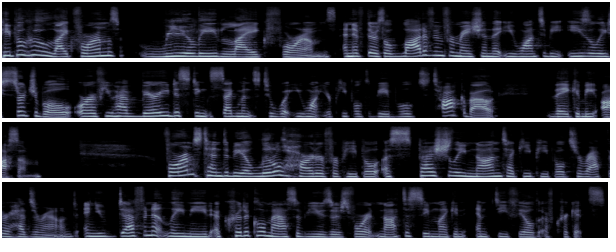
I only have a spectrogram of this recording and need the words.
People who like forums really like forums. And if there's a lot of information that you want to be easily searchable, or if you have very distinct segments to what you want your people to be able to talk about, they can be awesome. Forums tend to be a little harder for people, especially non techie people, to wrap their heads around. And you definitely need a critical mass of users for it not to seem like an empty field of crickets.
